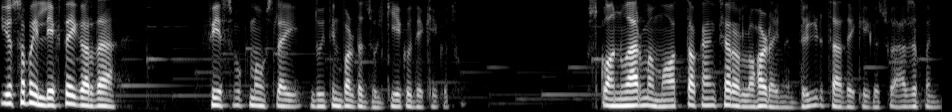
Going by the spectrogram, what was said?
यो सबै लेख्दै गर्दा फेसबुकमा उसलाई दुई तिनपल्ट झुल्किएको देखेको छु। उसको अनुहारमा महत्त्वाकाङ्क्षा र लहड होइन दृढता देखेको छु आज पनि।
